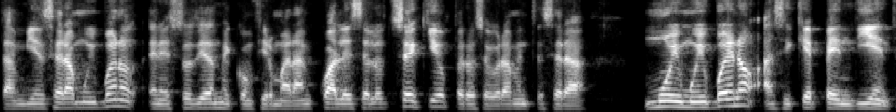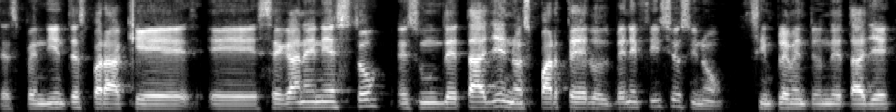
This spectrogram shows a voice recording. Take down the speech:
También será muy bueno. En estos días me confirmarán cuál es el obsequio, pero seguramente será muy, muy bueno. Así que pendientes, pendientes para que eh, se ganen esto. Es un detalle, no es parte de los beneficios, sino simplemente un detalle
